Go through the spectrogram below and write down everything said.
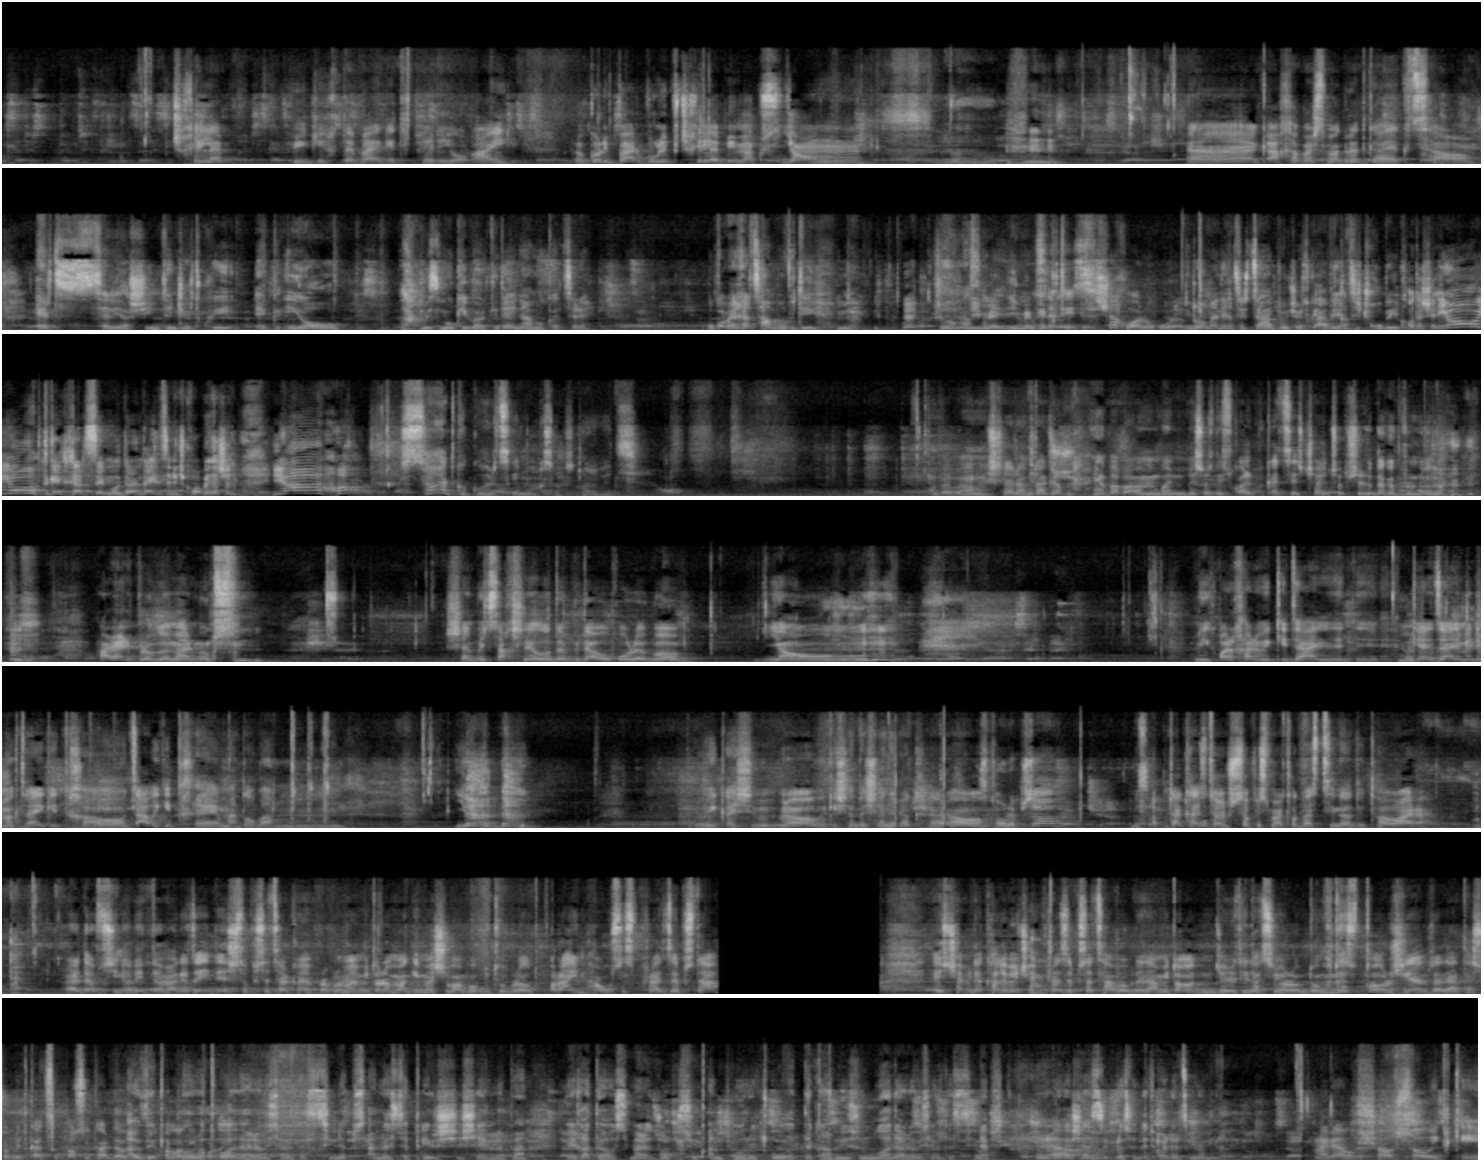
ჩხილები გიხდება ეგეთი ფერიო, აი. როგორი ბარბული ფჩხილები მაქვს. იაუ. აა, კახაბარს მაგრად გაექცა. ერთ სერიაში იმდენ ჯერ თქვი, ეგ იო. ამის მოგივარდი და ენა ამოგაცრე. უკვე ვეღარც ამბობდი. რომელი იმე იმე ფექტით შეხوار უყურებ. რომელიღაც ძალიან ბევრი თქვი, აა ვიღაცა ჩხუბი იყო და შენ იო-იო გეხარცემოდან და ისინი ჩხუბები და შენ იო სად გგვარც კი მახსოვს, არ ვიცი. ბაბა, შერომ დაგაბ. ბაბა, მე მგონი ბესოს დისკვალიფიკაციას ჩალიჩობ, შერომ დაგაბრუნო. არ არის პრობლემა, არ მაქვს. შენ ვიც სახლში ელოდები და უყურებო. იო. მიყვარ ხარ ვიკი ძალიან კი ძალიან იმედი მაქვს წაიკითხაო. წავიკითხე, მადლობა. იო. ვიკაში რაო, ვიკიშან და შენ რა ქრაო? თორებსო? მისყაფ. და კასტორ სოფის მართლა დასცინოდი თო არა? არ დავცინოდით და მაგაზე იდეაში სოფისაც არ ქონია პრობლემა, იმიტომ რომ მაგ იმაში ვამბობდით უბრალოდ პრაიმ ჰაუსის ფრაზებს და ეს ჩემი და ქალები ჩემ ფრაზებსაც ამბობდნენ, ამიტომ ჯერ ერთი დასიმეორებდო და თორში ან ზადა ათასობით კაცი ყავს იქ არ დავდები ხოლმე ყოველდღე არავის არ დასცინებს, ანუ ესე პირში შეიძლება ეღა დაოსმარა ზურგის უკან ბოროტულად და გამიზნულად არავის არ დასცინებს. მაგაში 100% თქვა დარწმუნებული. არა უშავ სოვიკი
